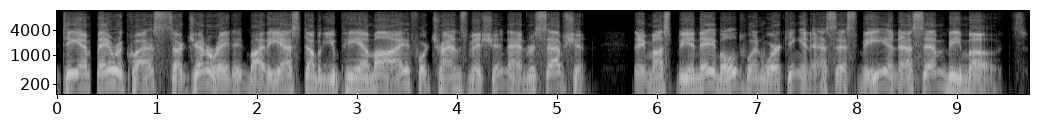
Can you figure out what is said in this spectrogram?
DMA requests are generated by the SWPMI for transmission and reception. They must be enabled when working in SSB and SMB modes.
